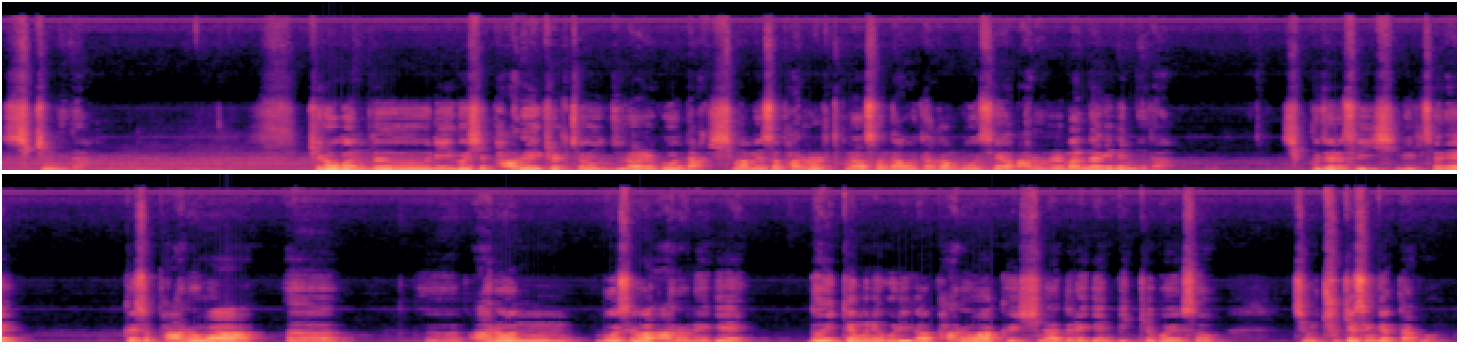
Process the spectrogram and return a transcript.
시킵니다. 기록원들이 이것이 바로의 결정인 줄 알고 낙심하면서 바로를 떠나서 나오다가 모세와 아론을 만나게 됩니다. 19절에서 21절에 그래서 바로와 어, 어, 아론 모세와 아론에게 너희 때문에 우리가 바로와 그의 신하들에게 믿게 보여서 지금 죽게 생겼다고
